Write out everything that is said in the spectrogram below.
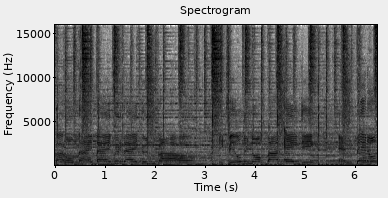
waarom hij mij bereiken wou. Ik wil nu nog maar één ding en ben op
